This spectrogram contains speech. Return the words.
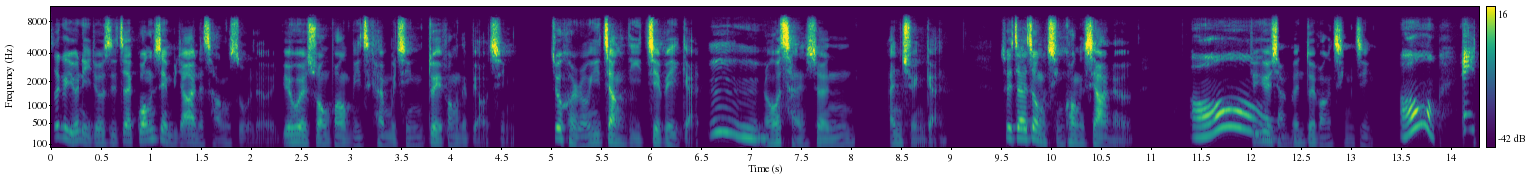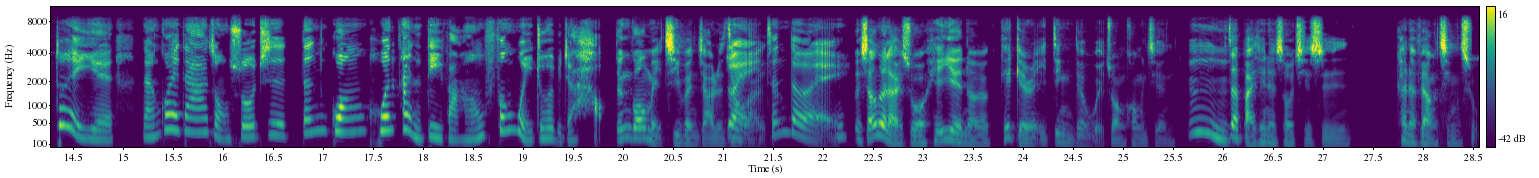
这个原理就是在光线比较暗的场所呢，约会双方彼此看不清对方的表情，就很容易降低戒备感，嗯然，后产生安全感。所以在这种情况下呢，哦，就越想跟对方亲近。哦，哎，对耶，难怪大家总说，就是灯光昏暗的地方，好像氛围就会比较好。灯光美，气氛佳，日照来对，的。真的哎，对，相对来说，黑夜呢可以给人一定的伪装空间，嗯，在白天的时候其实看得非常清楚，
